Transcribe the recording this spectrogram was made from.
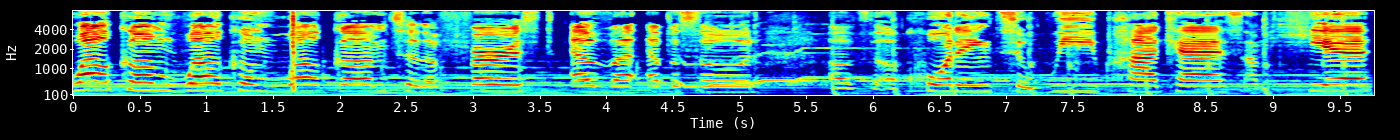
Welcome, welcome, welcome to the first ever episode of the According to We podcast. I'm here.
